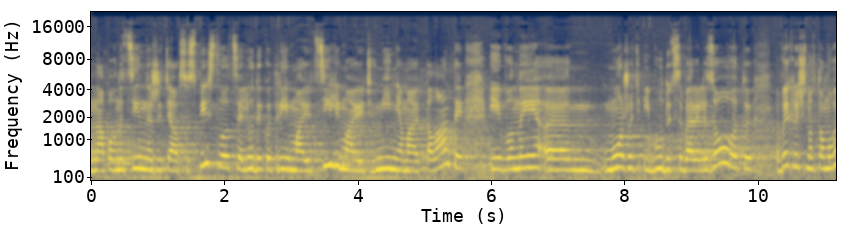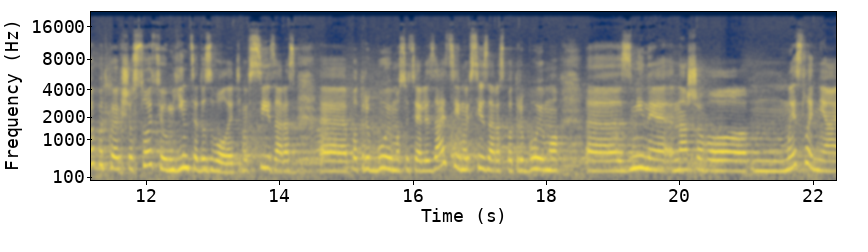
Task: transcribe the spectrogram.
на повноцінне життя в суспільство. Це люди, котрі мають цілі, мають вміння, мають таланти, і вони можуть і будуть себе реалізовувати виключно в тому випадку, якщо соціум їм це дозволить. Ми всі зараз е, потребуємо соціалізації. Ми всі зараз потребуємо е, зміни нашого мислення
